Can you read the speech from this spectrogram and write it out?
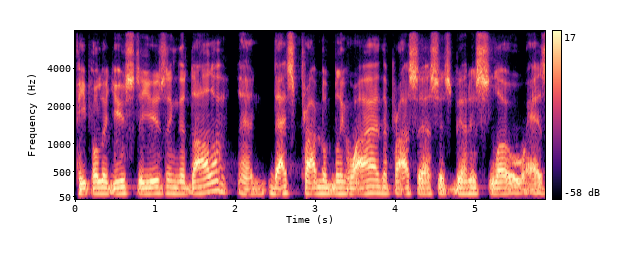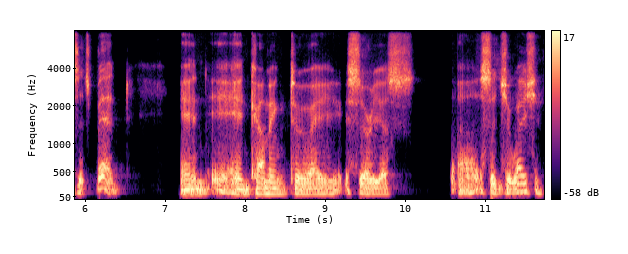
People are used to using the dollar, and that's probably why the process has been as slow as it's been in, in coming to a serious uh, situation.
